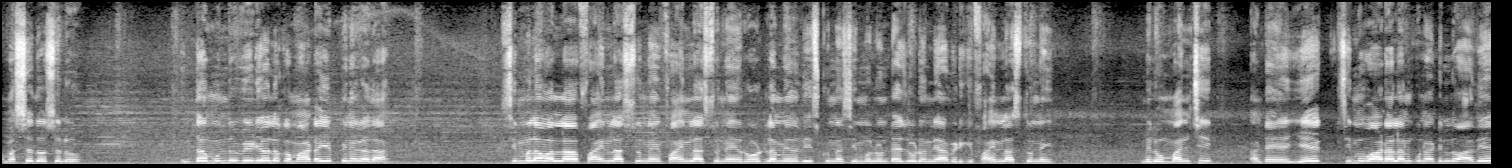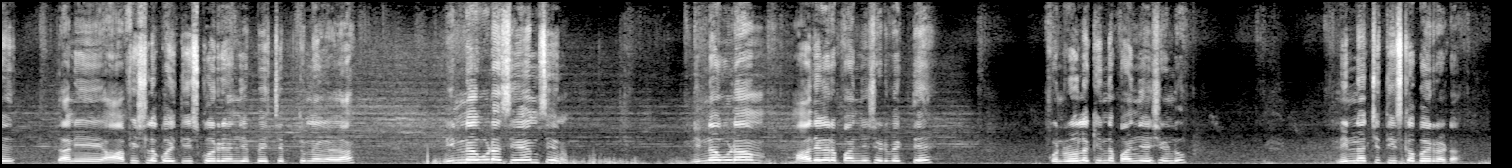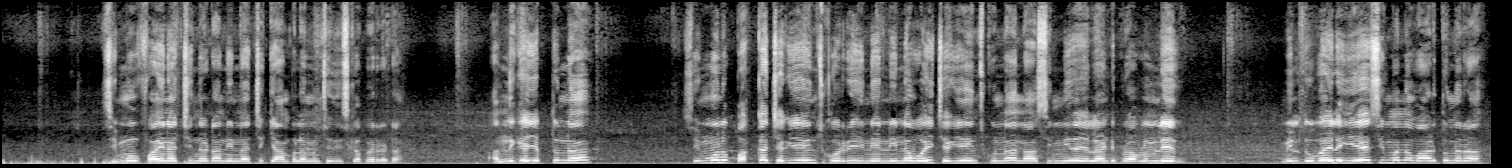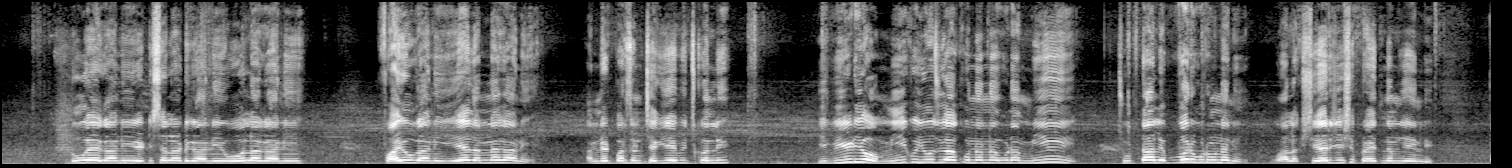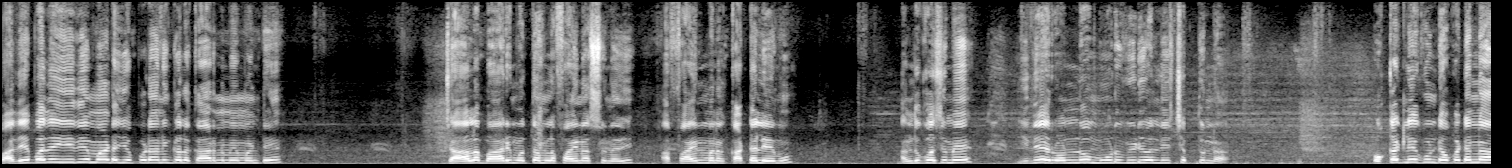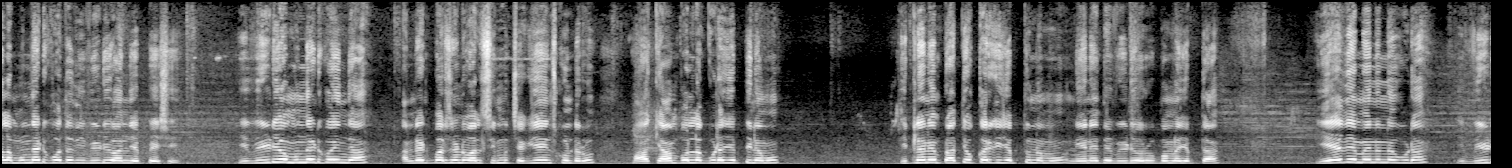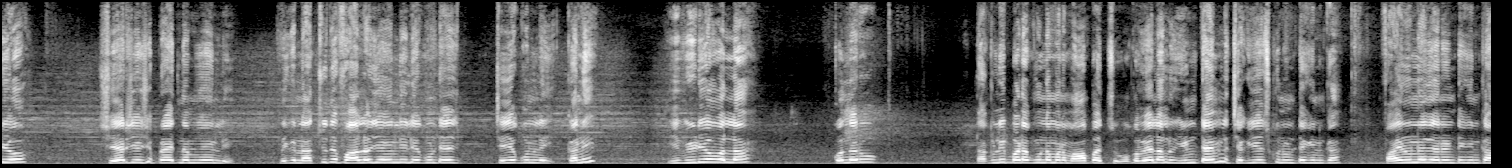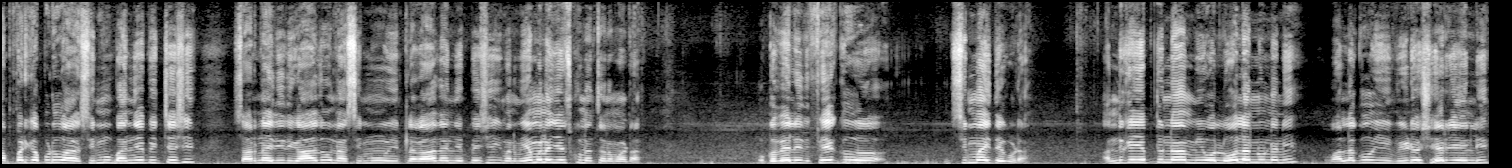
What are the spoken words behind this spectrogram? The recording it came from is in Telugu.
నమస్తే దోస్తులు. ఇంతకు ముందు వీడియోలో ఒక మాట చెప్పిన కదా? సిమ్ముల వల్ల ఫైన్లు వస్తున్నాయి ఫైన్లు వస్తున్నాయి. రోడ్ల మీద తీసుకున్న సిమ్ములు ఉంటాయి చూడండి వాటికి ఫైన్లు వస్తున్నాయి. మీరు మంచి అంటే ఏ సిమ్ వాడాలనుకున్నటిలో అదే దాని ఆఫీస్లోకి పోయి తీసుకోర్రి అని చెప్పేసి చెప్తున్నా కదా? నిన్న కూడా సేమ్ సేమ్. నిన్న కూడా మా దగ్గర పనిచేసేడు వ్యక్తే కొన్ని రోజుల కింద పని చేసిండు నిన్న వచ్చి తీసుకుపోయారట సిమ్ము ఫైన్ వచ్చిందట నిన్న వచ్చి క్యాంపుల నుంచి తీసుకుపోయారట. అందుకే చెప్తున్నా సిమ్ములు పక్క చెక్ చేయించుకోర్రి. నేను నిన్న పోయి చెక్ చేయించుకున్నా నా సిమ్ మీద ఎలాంటి ప్రాబ్లం లేదు. మీరు దుబాయ్లో ఏ సిమ్ అన్నా వాడుతున్నారా? డూఏ కానీ ఎటిసలాట్ కానీ ఓలా కానీ ఫైవ్ కానీ ఏదన్నా కానీ హండ్రెడ్ పర్సెంట్ చెక్ చేయించుకోండి. ఈ వీడియో మీకు యూజ్ కాకుండా కూడా మీ చుట్టాలు ఎవ్వరు కూడా ఉండని వాళ్ళకి షేర్ చేసి ప్రయత్నం చేయండి. పదే పదే ఇదే మాట చెప్పడానికి గల కారణం ఏమంటే చాలా భారీ మొత్తంలో ఫైన్ వస్తున్నది. ఆ ఫైన్ మనం కట్టలేము. అందుకోసమే ఇదే రెండు మూడు వీడియోలు తీసి చెప్తున్నా. ఒక్కటి లేకుంటే ఒకటన్నా అలా ముందటికి పోతుంది ఈ వీడియో అని చెప్పేసి. ఈ వీడియో ముందటికి పోయిందా హండ్రెడ్ పర్సెంట్ వాళ్ళు సిమ్ చెక్ చేయించుకుంటారు. మా క్యాంపుల్లోకి కూడా చెప్పినాము. ఇట్లనే ప్రతి ఒక్కరికి చెప్తున్నాము. నేనైతే వీడియో రూపంలో చెప్తా. ఏదేమైనా కూడా ఈ వీడియో షేర్ చేసే ప్రయత్నం చేయండి. మీకు నచ్చితే ఫాలో చేయండి లేకుంటే చేయకుండా కానీ ఈ వీడియో వల్ల కొందరు తక్లీఫ్ పడకుండా మనం ఆపచ్చు. ఒకవేళ వాళ్ళు ఇన్ టైంలో చెక్ చేసుకుని ఉంటే కనుక ఫైన్ ఉన్నది అని అంటే కనుక అప్పటికప్పుడు ఆ సిమ్ బంద్ చేపిచ్చేసి సార్ నాది ఇది కాదు నా సిమ్ము ఇట్లా కాదని చెప్పేసి మనం ఏమైనా చేసుకునొచ్చు అనమాట ఒకవేళ ఇది ఫేక్ సిమ్ అయితే కూడా. అందుకే చెప్తున్నా మీ వాళ్ళు ఓలన్ను వాళ్ళకు ఈ వీడియో షేర్ చేయండి.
